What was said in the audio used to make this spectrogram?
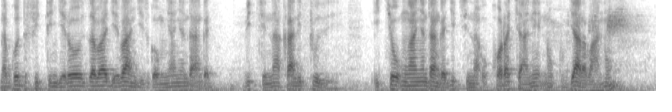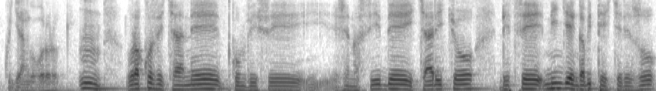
Nabwo dufite ingero z'abagiye bangizwa mu myanya ndangabitsina kandi tuzi icyo umwanya ndangagitsina ukora cyane ni ukubyara abantu kugira ngo bororoke. Mm, urakoze cyane twumvise jenoside icyo ari cyo ndetse n'ingengabitekerezo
